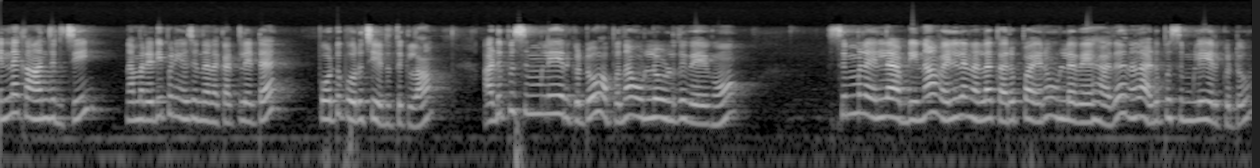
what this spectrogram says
எண்ணெய் காஞ்சிடுச்சு நம்ம ரெடி பண்ணி வச்சுருந்த அந்த கட்லெட்டை போட்டு பொரிச்சு எடுத்துக்கலாம். அடுப்பு சிம்லேயே இருக்கட்டும் அப்போ தான் உள்ளே உழுது வேகும். சிம்மில் இல்லை அப்படின்னா வெளியில் நல்லா கருப்பாயிரும் உள்ளே வேகாது. அதனால் அடுப்பு சிம்லேயே இருக்கட்டும்.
